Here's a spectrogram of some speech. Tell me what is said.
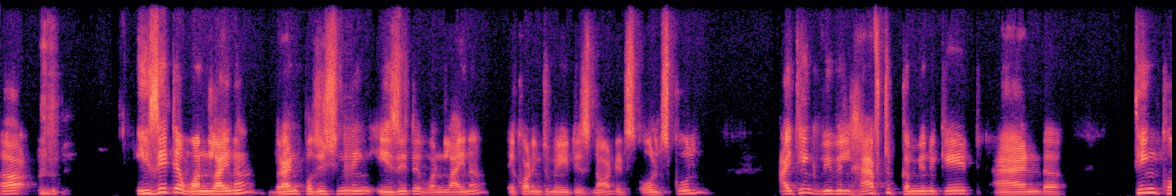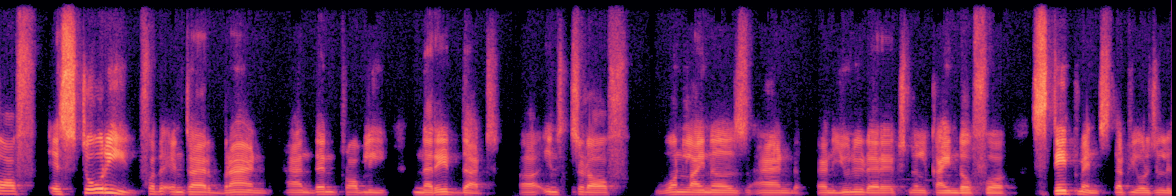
Uh, is it a one-liner? Brand positioning, is it a one-liner? According to me, it is not. It's old school. I think we will have to communicate and uh, think of a story for the entire brand and then probably narrate that uh, instead of one-liners and, and unidirectional kind of uh, statements that we originally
